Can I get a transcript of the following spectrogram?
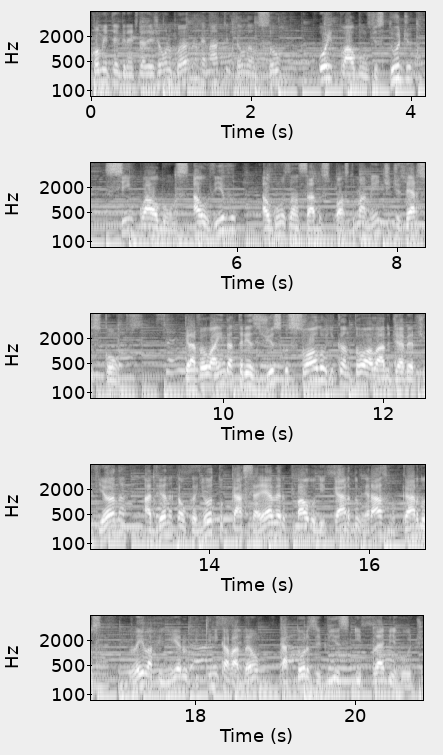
Como integrante da Legião Urbana, Renato então lançou oito álbuns de estúdio, cinco álbuns ao vivo, alguns lançados póstumamente e diversos contos. Gravou ainda três discos solo e cantou ao lado de Herbert Viana, Adriana Calcanhoto, Cássia Eller, Paulo Ricardo, Erasmo Carlos, Leila Pinheiro, Biquíni Cavadão, 14 Bis e Plebe Hood.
